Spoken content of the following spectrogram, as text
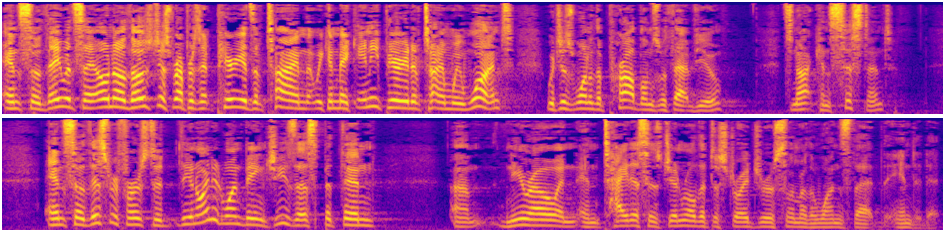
And so they would say, oh no, those just represent periods of time that we can make any period of time we want, which is one of the problems with that view. It's not consistent. And so this refers to the anointed one being Jesus, but then um, Nero and, and Titus as general that destroyed Jerusalem are the ones that ended it.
